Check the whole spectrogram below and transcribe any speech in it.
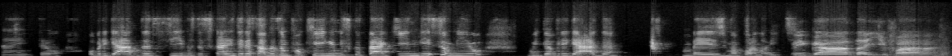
Né? Então, Obrigada se vocês ficarem interessadas um pouquinho em me escutar aqui, ninguém sumiu. Muito obrigada. Um beijo, uma boa noite. Obrigada, Iva.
